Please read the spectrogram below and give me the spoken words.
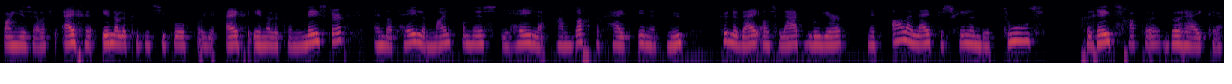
van jezelf, je eigen innerlijke discipel, voor je eigen innerlijke meester. En dat hele mindfulness, die hele aandachtigheid in het nu, kunnen wij als laadbloeier met allerlei verschillende tools, gereedschappen bereiken.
